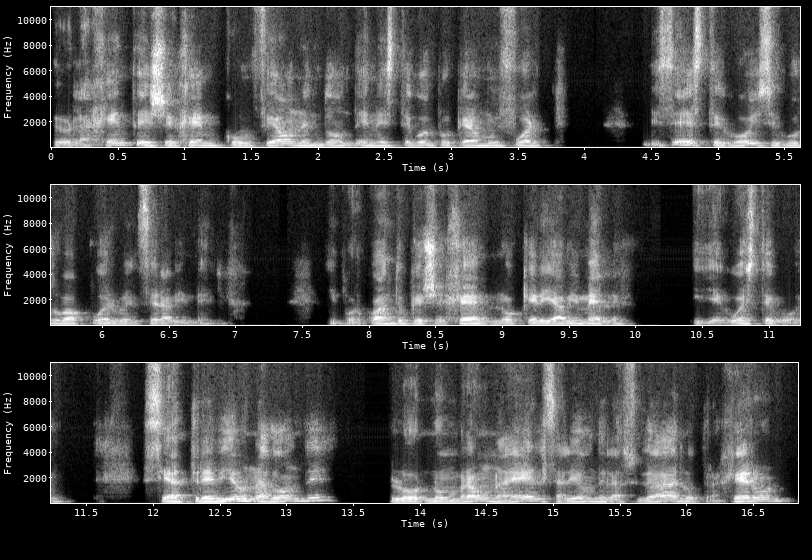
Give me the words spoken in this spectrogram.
Pero la gente de Shechem confiaron en dónde, en este Goy, porque era muy fuerte. Dice, este Goy seguro va a poder vencer a Abimelech. Y por cuanto que Shechem no quería a Abimelech, y llegó este Goy, se atrevieron a dónde, lo nombraron a él, salieron de la ciudad, lo trajeron,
